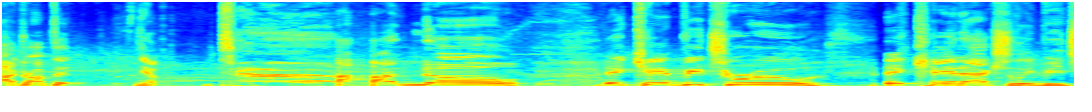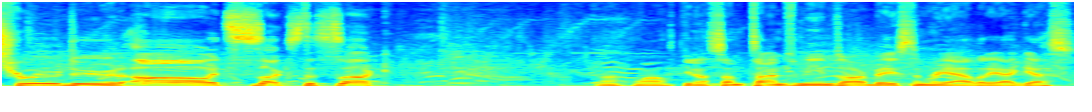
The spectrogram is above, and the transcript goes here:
I dropped it. Yep. no. It can't be true. It can't actually be true, dude. Oh, it sucks to suck. Oh, well, you know, sometimes memes are based in reality, I guess.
